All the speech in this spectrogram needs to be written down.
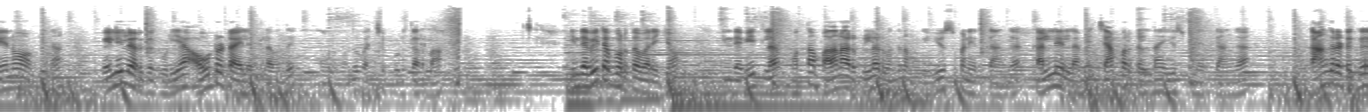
வேணும் அப்படின்னா வெளியில் இருக்கக்கூடிய அவுட்டர் டாய்லெட்டில் வந்து உங்களுக்கு வந்து வச்சு கொடுத்துர்லாம். இந்த வீட்டை பொறுத்த வரைக்கும் இந்த வீட்டில் மொத்தம் பதினாறு பில்லர் வந்து நமக்கு யூஸ் பண்ணியிருக்காங்க. கல் எல்லாமே சேம்பர் கல் தான் யூஸ் பண்ணியிருக்காங்க. காங்கிரட்டுக்கு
